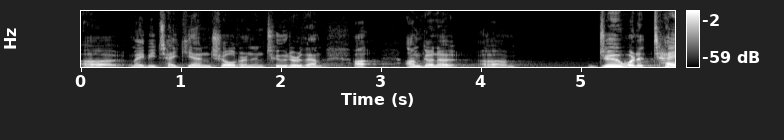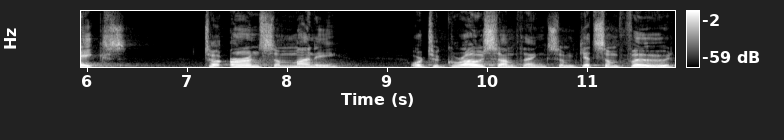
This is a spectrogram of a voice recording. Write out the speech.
uh, maybe take in children and tutor them. Uh, I'm going to uh, do what it takes to earn some money or to grow something, some get some food,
